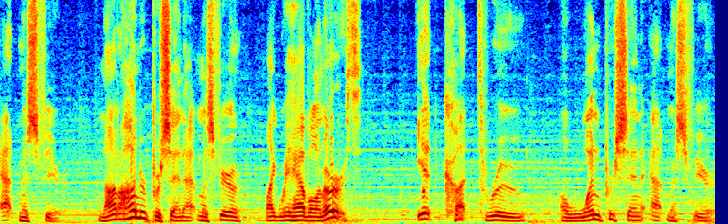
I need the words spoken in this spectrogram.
atmosphere, not 100% atmosphere like we have on Earth it cut through a 1% atmosphere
